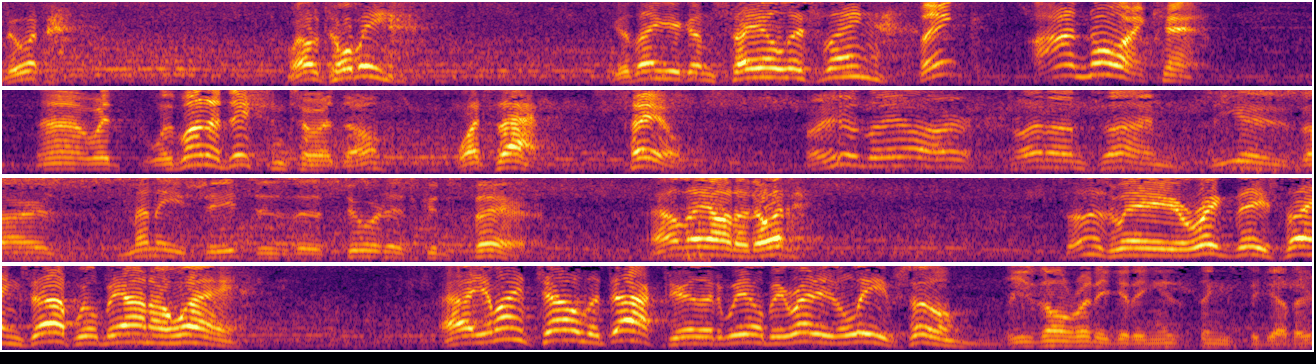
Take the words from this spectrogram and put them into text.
There. That ought to do it. Well, Toby, You think you can sail this thing? Think? I know I can. Uh, with, with one addition to it, though. What's that? Sails. Well, here they are, right on time. These are as many sheets as the stewardess could spare. Well, they ought to do it. As soon as we rig these things up, we'll be on our way. Uh, you might tell the doctor that we'll be ready to leave soon. He's already getting his things together.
